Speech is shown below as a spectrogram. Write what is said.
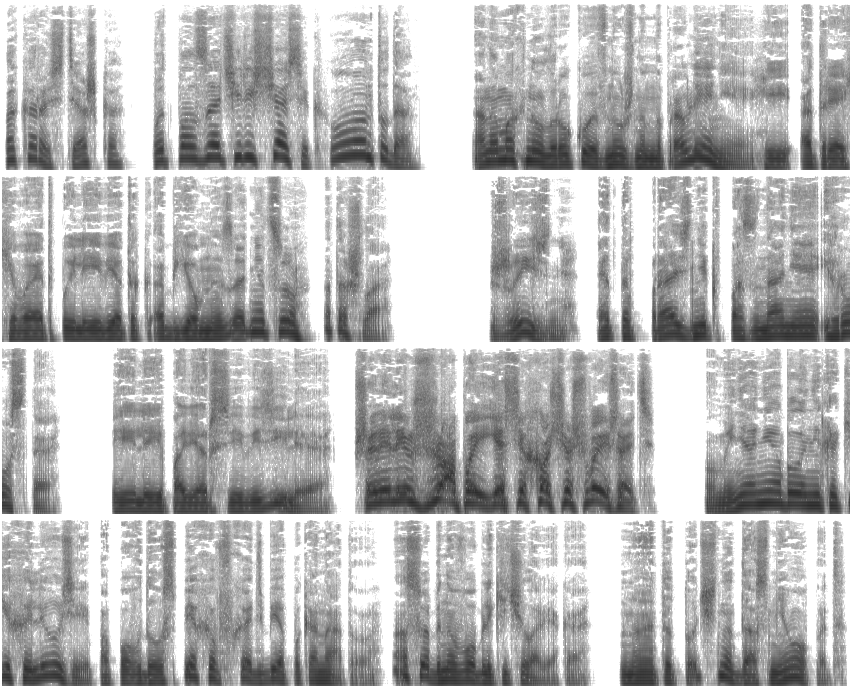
пока растяжка. Подползай через часик, вон туда». Она махнула рукой в нужном направлении и, отряхивая от пыли и веток объемную задницу, отошла. Жизнь — это праздник познания и роста. Или, по версии Визилия, «Шевели жопой, если хочешь выжить!» У меня не было никаких иллюзий по поводу успехов в ходьбе по канату, особенно в облике человека. Но это точно даст мне опыт.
